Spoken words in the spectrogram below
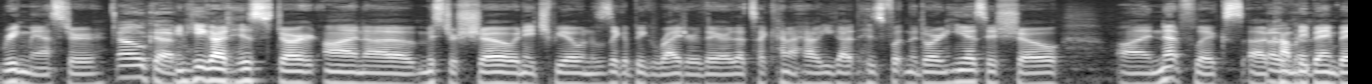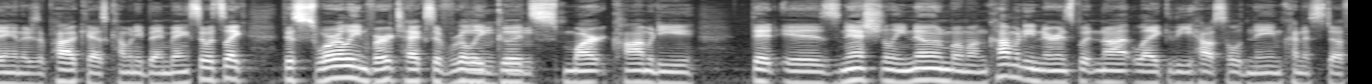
ringmaster. Oh, okay. And he got his start on uh, Mr. Show and HBO and was like a big writer there. That's like kind of how he got his foot in the door. And he has his show on Netflix, uh, Comedy Bang Bang, and there's a podcast, Comedy Bang Bang. So it's like this swirling vertex of really Mhm. good, smart comedy that is nationally known among comedy nerds, but not like the household name kind of stuff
